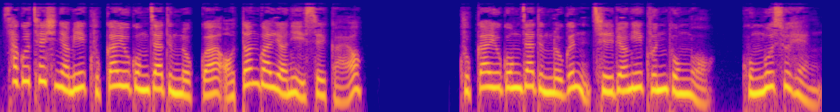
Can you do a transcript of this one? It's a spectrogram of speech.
사고체 신염이 국가유공자 등록과 어떤 관련이 있을까요? 국가유공자 등록은 질병이 군 복무, 공무 수행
